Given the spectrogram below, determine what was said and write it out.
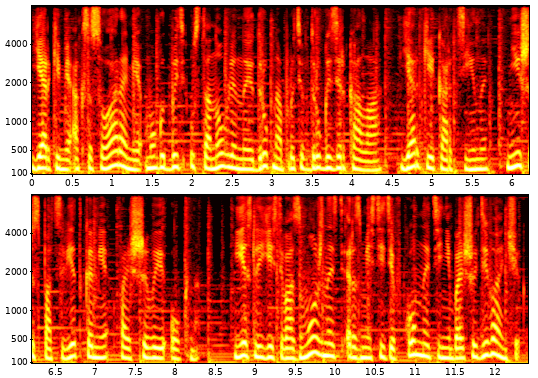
Яркими аксессуарами могут быть установленные друг напротив друга зеркала, яркие картины, ниши с подсветками, фальшивые окна. Если есть возможность, разместите в комнате небольшой диванчик.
